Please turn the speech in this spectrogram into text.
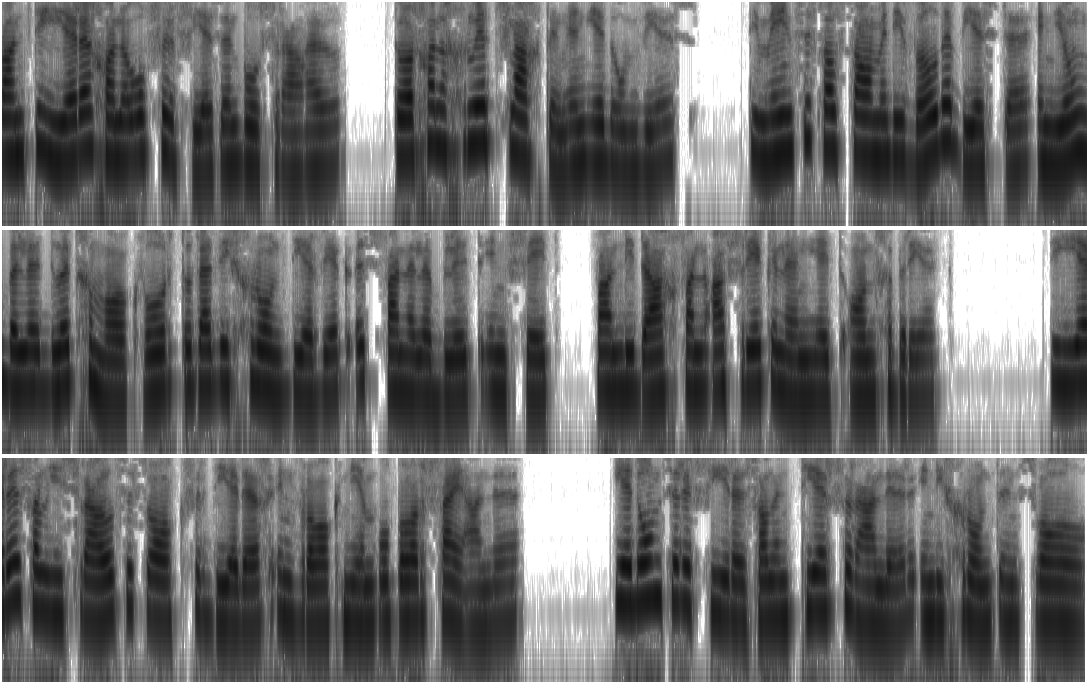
Want die Heere gaan een offerfeest in Bosra hou. Daar gaan een groot slachting in Edom wees. Die mensen zal samen die wilde beesten en jongbille doodgemaak word totdat die grond dierweek is van hulle bloed en vet, van die dag van afrekening het aangebreek. Die Heere sal Israëlse saak verdedig en wraak neem op haar vijanden. Edomse riviere sal in teer verander in die grond in zwaal.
